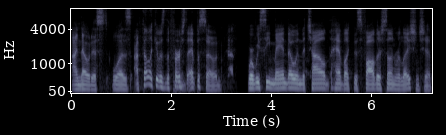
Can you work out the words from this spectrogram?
I noticed was I felt like it was the mm-hmm. first episode where we see Mando and the child have like this father son relationship.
